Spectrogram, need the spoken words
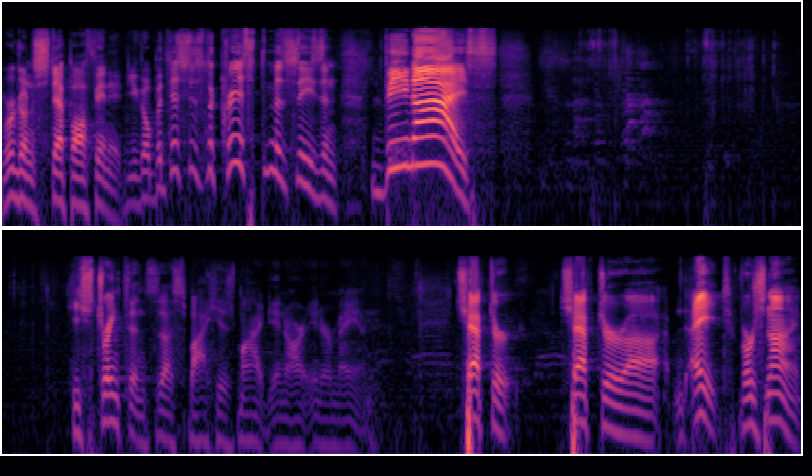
We're going to step off in it. You go, but this is the Christmas season. Be nice. He strengthens us by his might in our inner man. Chapter chapter uh, 8, verse 9.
